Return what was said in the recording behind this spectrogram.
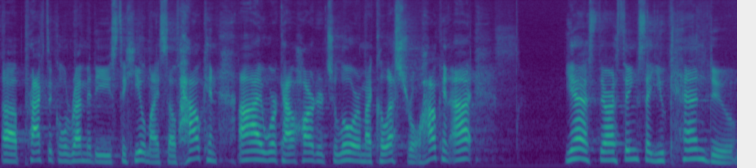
uh, practical remedies to heal myself? How can I work out harder to lower my cholesterol? How can I? Yes, there are things that you can do.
